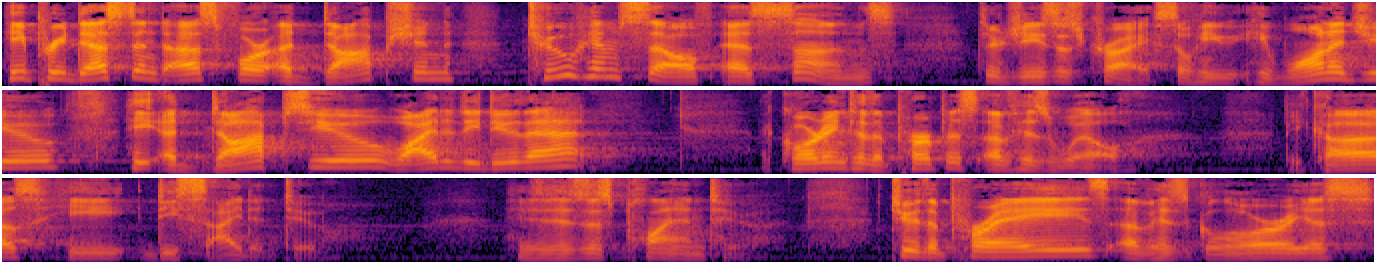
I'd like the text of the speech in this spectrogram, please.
He predestined us for adoption to Himself as sons through Jesus Christ. So he, he wanted you, he adopts you. Why did he do that? According to the purpose of his will, because he decided to. It is his plan to. To the praise of his glorious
